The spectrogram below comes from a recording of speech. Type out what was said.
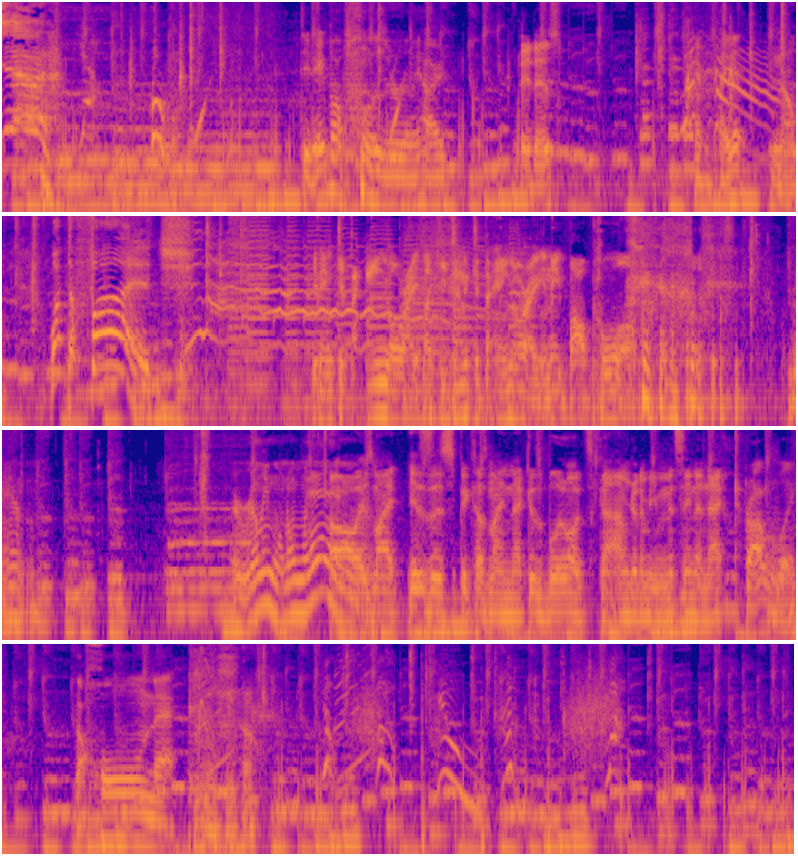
Yeah! Dude, 8 ball pool is really hard. it is. Never played it? No. What the fudge? You didn't get the angle right like you didn't get the angle right in eight ball pool. Man. I really want to win. oh, is my is this because my neck is blue? It's I'm gonna be missing a neck. Probably. The whole neck.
